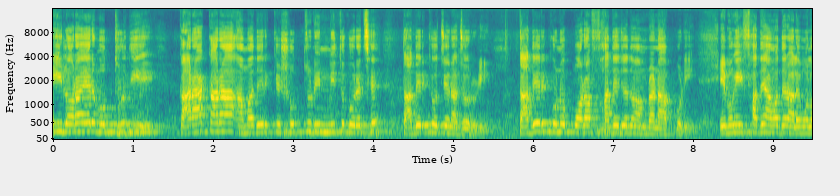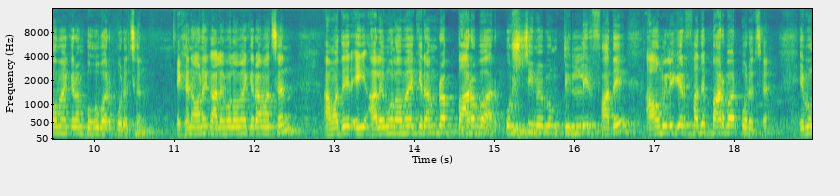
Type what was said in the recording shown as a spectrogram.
এই লড়াইয়ের মধ্য দিয়ে কারা কারা আমাদেরকে শত্রু নির্ণীত করেছে, তাদেরকেও চেনা জরুরি। তাদের কোনো পড়া ফাঁদে যেন আমরা না পড়ি। এবং এই ফাঁদে আমাদের আলেমুলামায়কেরাম বহুবার পড়েছেন। এখানে অনেক আলেমুলামায়কেরাম আছেন। আমাদের এই আলেমুলামায়কেরামরা বারবার পশ্চিম এবং দিল্লির ফাঁদে, আওয়ামী লীগের ফাঁদে বারবার পড়েছেন এবং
